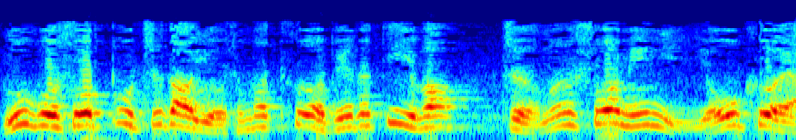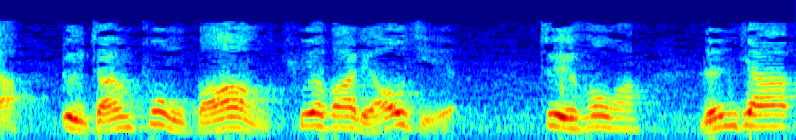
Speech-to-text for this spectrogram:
如果说不知道有什么特别的地方，只能说明你游客呀对咱凤凰缺乏了解。最后啊，人家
